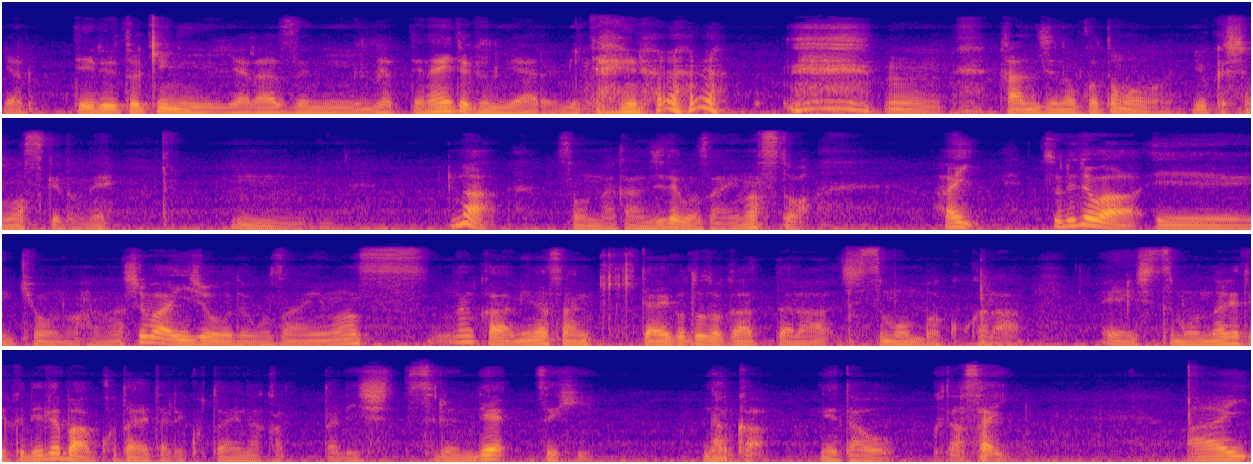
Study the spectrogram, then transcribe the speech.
やってる時にやらずにやってない時にやるみたいな うん、感じのこともよくしますけどね、うん、まあそんな感じでございますと。はいそれでは、えー、今日の話は以上でございますなんか皆さん聞きたいこととかあったら質問箱から、えー、質問投げてくれれば答えたり答えなかったりするんで是非何かネタをくださいはい。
